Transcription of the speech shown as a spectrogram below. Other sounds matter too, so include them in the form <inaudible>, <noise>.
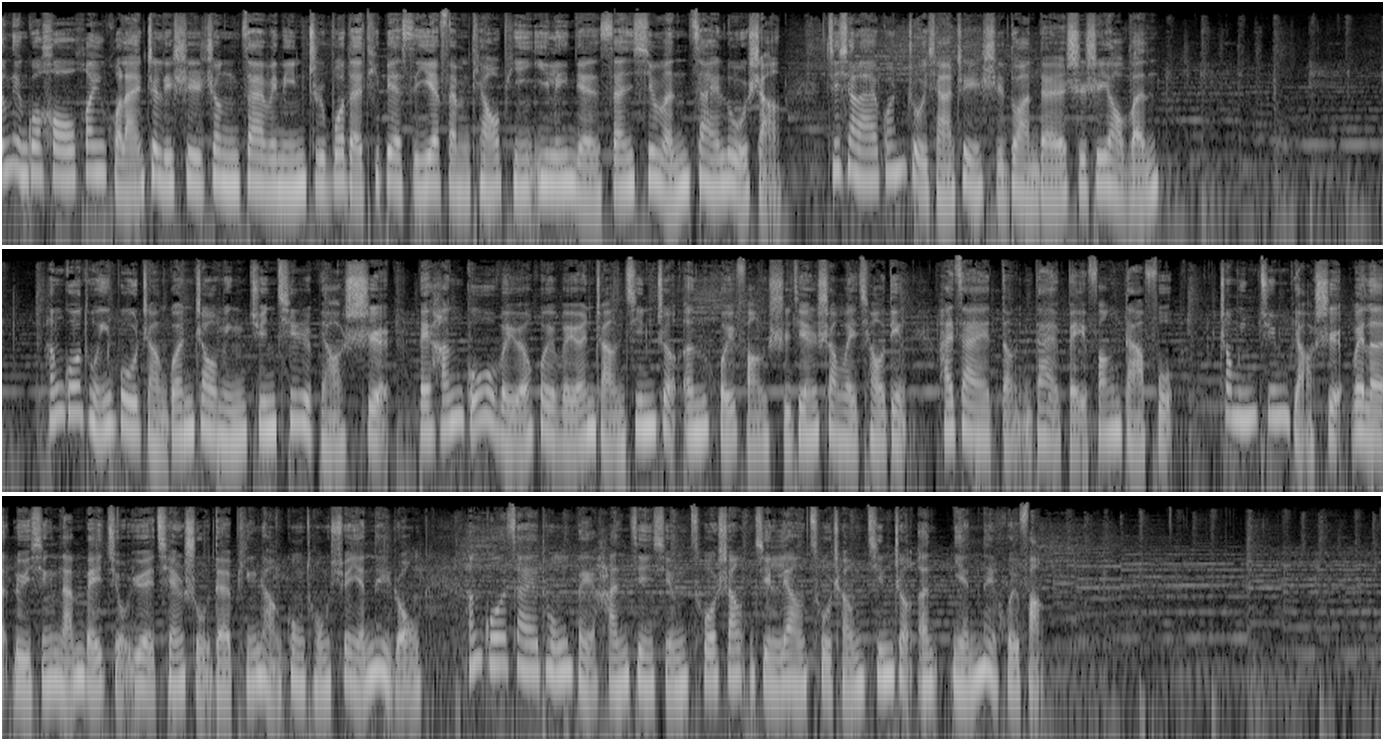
整点过后，欢迎回来，这里是正在为您直播的 TBS EFM 调频一零点三新闻在路上。接下来关注一下这一时段的实时要闻。韩国统一部长官赵明军七日表示，北韩国务委员会委员长金正恩回访时间尚未敲定，还在等待北方答复。赵明军表示，为了履行南北九月签署的平壤共同宣言内容。韩国在同北韩进行磋商，尽量促成金正恩年内回访。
